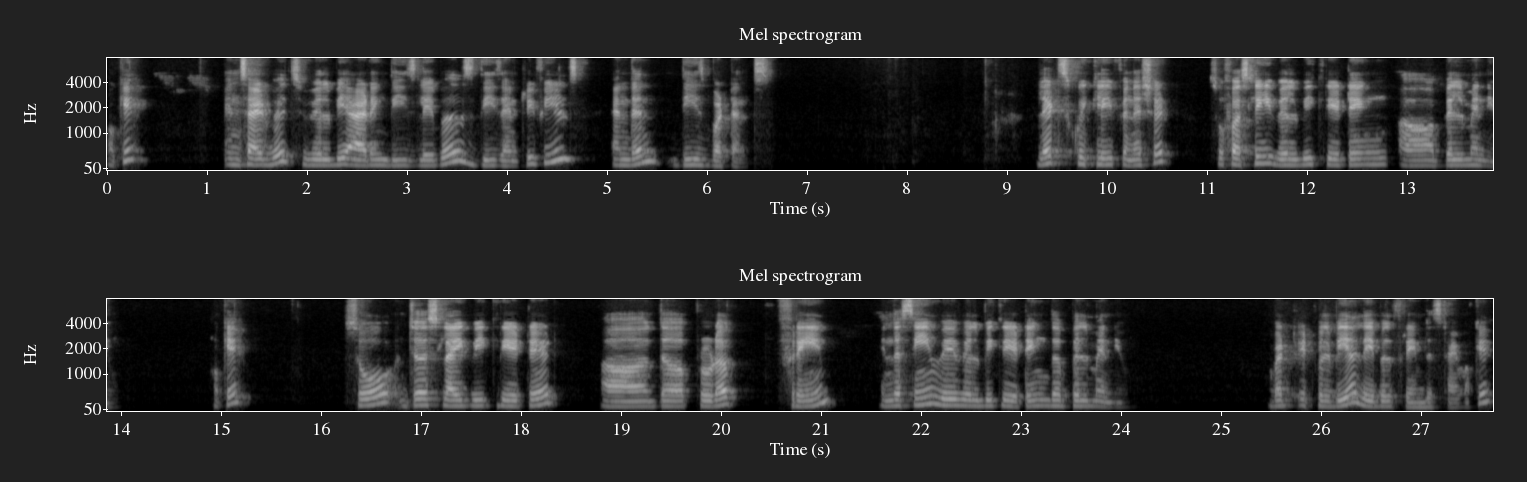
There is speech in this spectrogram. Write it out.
Okay, inside which we'll be adding these labels, these entry fields, and then these buttons. Let's quickly finish it. So firstly, we'll be creating a bill menu. Okay, so just like we created uh, the product frame in the same way we'll be creating the bill menu. But it will be a label frame this time okay?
